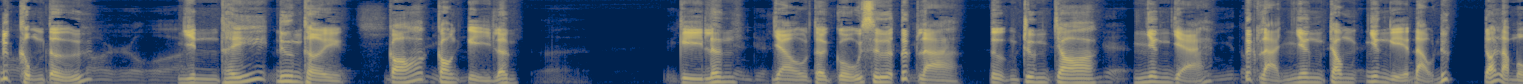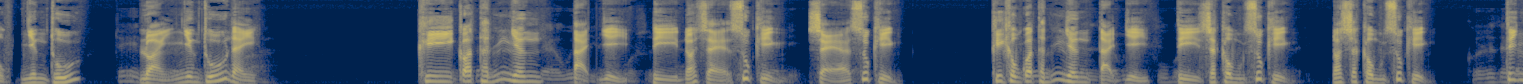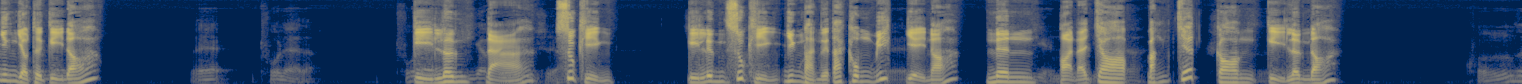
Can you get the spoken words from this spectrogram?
đức khổng tử nhìn thấy đương thời có con kỳ lân. Kỳ lân vào thời cổ xưa tức là tượng trưng cho nhân giả, tức là nhân trong nhân nghĩa đạo đức, đó là một nhân thú. Loài nhân thú này, khi có thánh nhân, tại vị thì nó sẽ xuất hiện, sẽ xuất hiện. Khi không có thánh nhân tại vị thì sẽ không xuất hiện, nó sẽ không xuất hiện. Thế nhưng vào thời kỳ đó kỳ lân đã xuất hiện. Kỳ lân xuất hiện nhưng mà người ta không biết về nó, nên họ đã cho bắn chết con kỳ lân đó.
